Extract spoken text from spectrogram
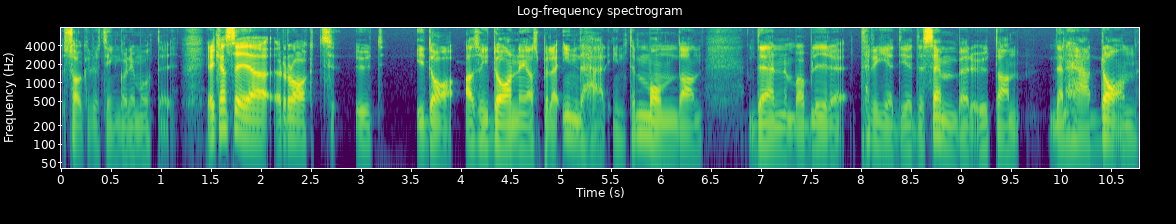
saker och ting går emot dig? Jag kan säga rakt ut idag, alltså idag när jag spelar in det här, inte måndagen den, vad blir det, 3 december, utan den här dagen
